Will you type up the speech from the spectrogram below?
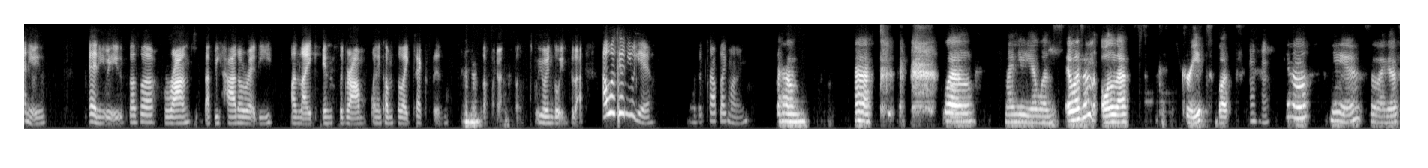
Anyways, anyways, that's a rant that we had already on like Instagram when it comes to like texting mm-hmm. stuff like that. So we won't go into that. How was your new year? Was it crap like mine? Um ah well my new year was it wasn't all that great, but mm-hmm. you know, yeah. So I guess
